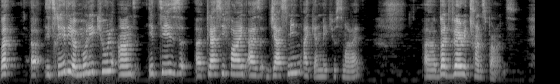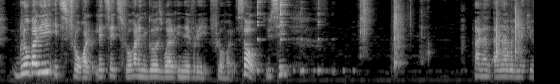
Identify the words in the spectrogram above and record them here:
But uh, it's really a molecule and it is uh, classified as jasmine. I can make you it, uh, but very transparent. Globally, it's floral. Let's say it's floral and goes well in every floral. So you see and, and I will make you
